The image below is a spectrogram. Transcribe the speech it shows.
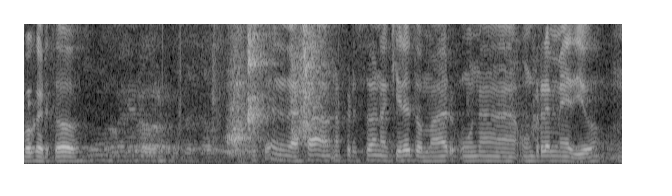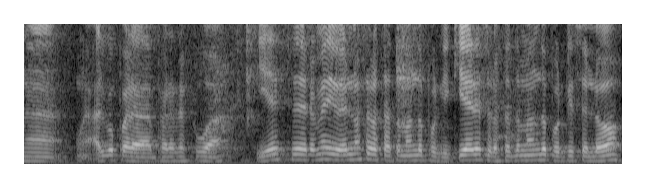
Boker todo. Una persona quiere tomar una, un remedio, una, algo para, para refugiar, y ese remedio él no se lo está tomando porque quiere, se lo está tomando porque se lo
